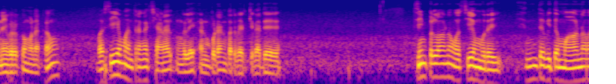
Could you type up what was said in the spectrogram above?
அனைவருக்கும் வணக்கம். வசிய மந்திரங்கள் சேனல் உங்களை அன்புடன் வரவேற்கிறது. சிம்பிளான வசிய முறை எந்த விதமான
